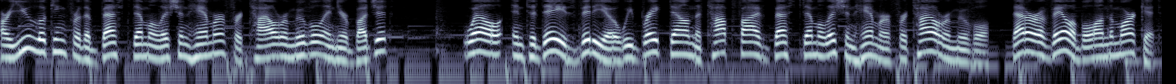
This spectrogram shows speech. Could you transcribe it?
Are you looking for the best demolition hammer for tile removal in your budget? Well, in today's video we break down the top 5 best demolition hammer for tile removal, that are available on the market.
